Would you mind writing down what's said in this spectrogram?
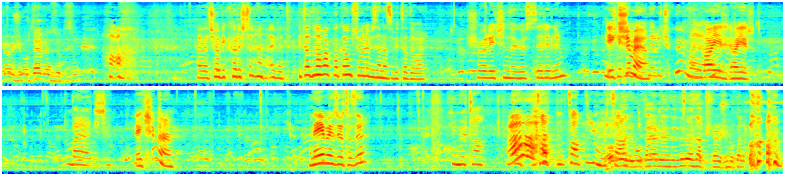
Şöyle yumurtaya benziyor kızım. Evet şöyle bir karıştır. Heh, evet. Bir tadına bak bakalım söyle bize nasıl bir tadı var. Şöyle içinde gösterelim. Ekşi mi? çıkıyor mu? Hayır hayır. Bayağı ekşi. Ekşi mi? Neye benziyor tadı? Yumurta. Aa! Tatlı, tatlı yumurta. Normal yumurtaya benzedi mesela pişmemiş yumurtanın.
